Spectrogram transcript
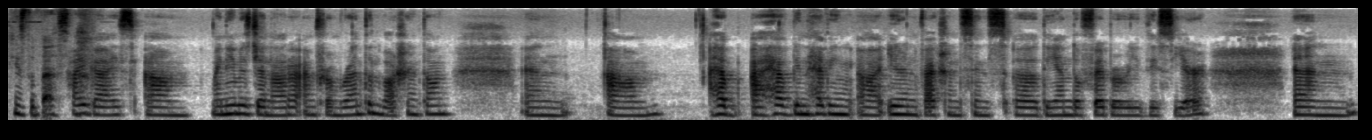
He's the best. Hi guys, um, my name is Janara. I'm from Renton, Washington, and um, I have I have been having uh, ear infection since uh, the end of February this year, and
